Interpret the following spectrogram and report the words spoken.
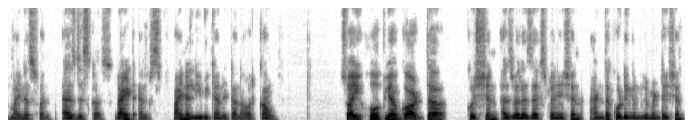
minus 1 as discussed, right? And finally, we can return our count. So I hope you have got the question as well as the explanation and the coding implementation.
